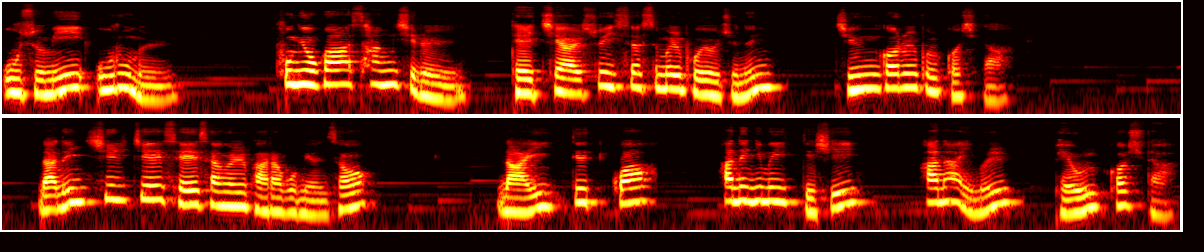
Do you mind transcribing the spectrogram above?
웃음이 울음을, 풍요가 상실을 대체할 수 있었음을 보여주는 증거를 볼 것이다. 나는 실제 세상을 바라보면서 나의 뜻과 하느님의 뜻이 하나임을 배울 것이다.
